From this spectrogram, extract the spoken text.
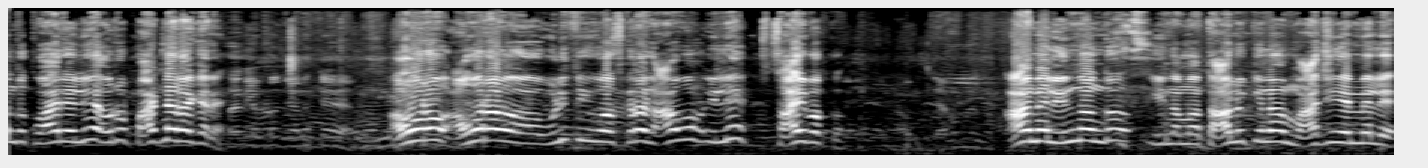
ಒಂದು ಕ್ವಾರಿಯಲ್ಲಿ ಅವರು ಪಾರ್ಟ್ನರ್ ಆಗ್ಯಾರೆ. ಅವರು ಅವರ ಉಳಿತಿಗೋಸ್ಕರ ನಾವು ಇಲ್ಲಿ ಸಾಯ್ಬೇಕು. ಆಮೇಲೆ ಇನ್ನೊಂದು ಈ ನಮ್ಮ ತಾಲೂಕಿನ ಮಾಜಿ ಎಂ ಎಲ್ ಎ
